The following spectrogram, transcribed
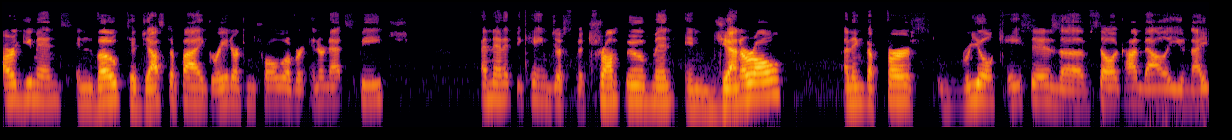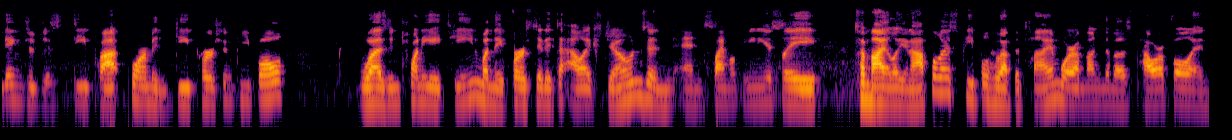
arguments invoked to justify greater control over internet speech. And then it became just the Trump movement in general. I think the first real cases of Silicon Valley uniting to just deplatform and deperson people was in 2018 when they first did it to Alex Jones and, and simultaneously to Milo Yiannopoulos, people who at the time were among the most powerful and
